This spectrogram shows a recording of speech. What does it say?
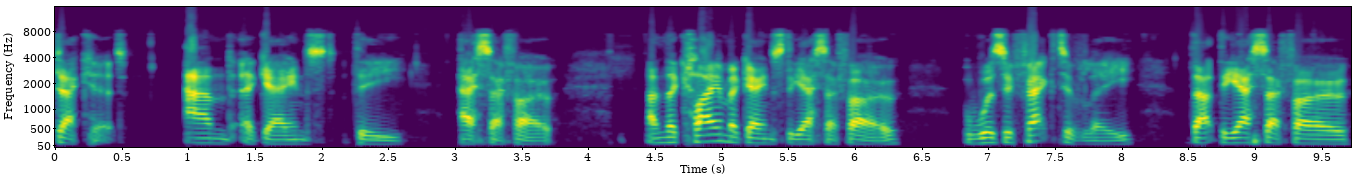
Dechert and against the SFO. And the claim against the SFO was effectively that the SFO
